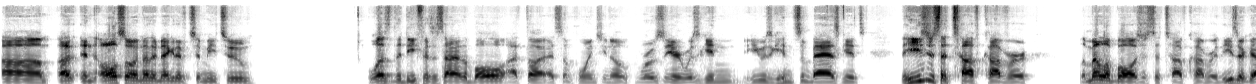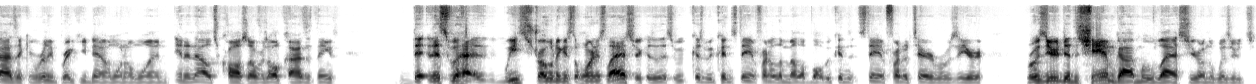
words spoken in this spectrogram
Um, uh, and also another negative to me too was the defensive side of the ball. I thought at some points, you know, Rozier was getting he was getting some baskets. He's just a tough cover. LaMelo Ball is just a tough cover. These are guys that can really break you down one on one, in and outs, crossovers, all kinds of things. This we struggled against the Hornets last year because of this because we couldn't stay in front of LaMelo Ball. We couldn't stay in front of Terry Rozier. Rozier did the Shammgod move last year on the Wizards.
